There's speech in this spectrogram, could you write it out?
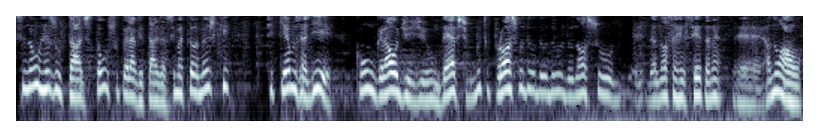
se não resultados tão superavitários assim, mas pelo menos que fiquemos ali com um grau de, de um déficit muito próximo do, do, do, nosso, da nossa receita né, é, anual.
